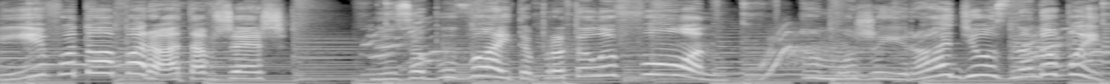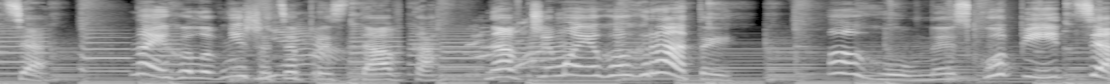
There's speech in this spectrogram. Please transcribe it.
І фотоапарата вже ж. Не забувайте про телефон. А може, і радіо знадобиться. Найголовніше це приставка. Навчимо його грати. Агу, не скупіться.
